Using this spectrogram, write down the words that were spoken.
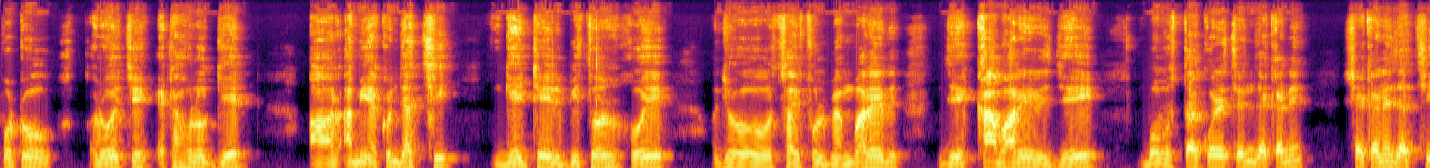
ফটো রয়েছে, এটা হলো গেট। আর আমি এখন যাচ্ছি গেটের ভিতর হয়ে যে সাইফুল মেম্বারের যে খাবারের যে ব্যবস্থা করেছেন যেখানে, সেখানে যাচ্ছি।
